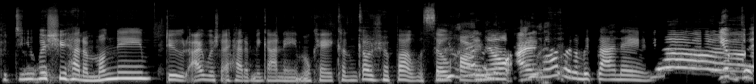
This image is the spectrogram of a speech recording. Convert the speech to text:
But do you wish you had a Hmong name? Dude, I wish I had a Miga name, okay? Because Gao Shapa was so You hard. have know, I- you have a American name. Yeah, Yeah, but,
